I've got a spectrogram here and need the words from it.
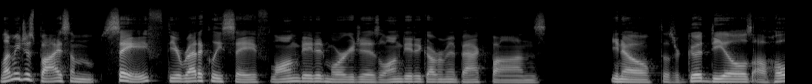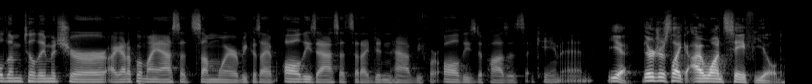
let me just buy some safe, theoretically safe, long dated mortgages, long dated government backed bonds you know, those are good deals. I'll hold them till they mature. I got to put my assets somewhere because I have all these assets that I didn't have before, all these deposits that came in. Yeah, they're just like, I want safe yield.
